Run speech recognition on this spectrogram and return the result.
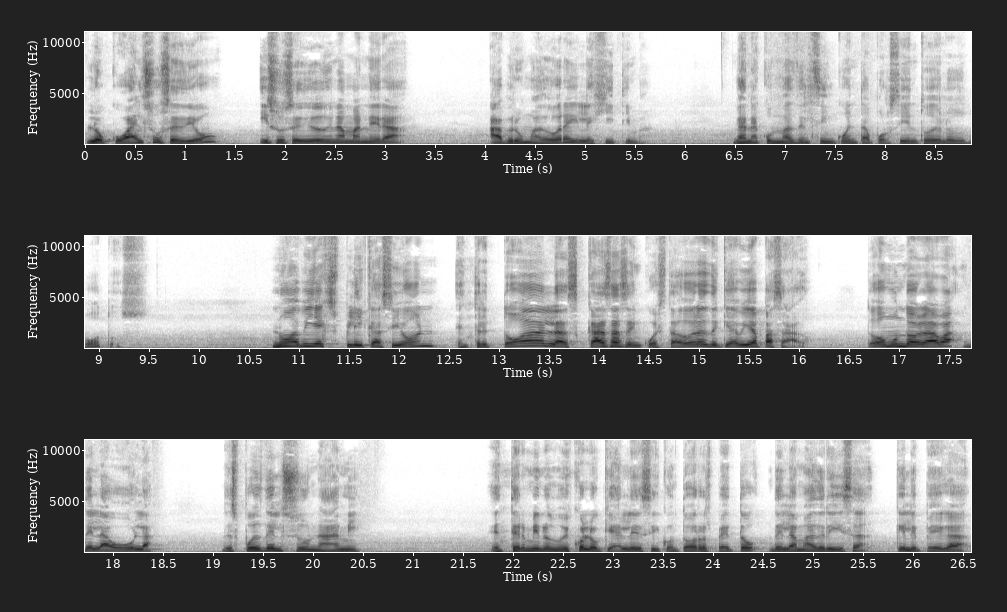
Lo cual sucedió y sucedió de una manera abrumadora y legítima gana con más del 50% de los votos. No había explicación entre todas las casas encuestadoras de qué había pasado. Todo el mundo hablaba de la ola, después del tsunami. En términos muy coloquiales y con todo respeto, de la madriza que le pega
